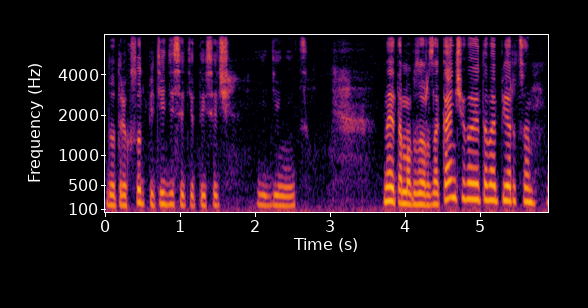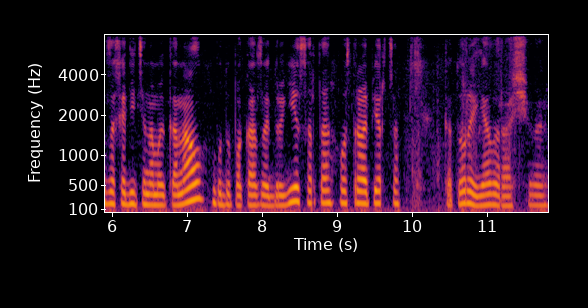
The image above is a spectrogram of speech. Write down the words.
до 350 тысяч единиц. На этом обзор заканчиваю этого перца. Заходите на мой канал. Буду показывать другие сорта острого перца, которые я выращиваю.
